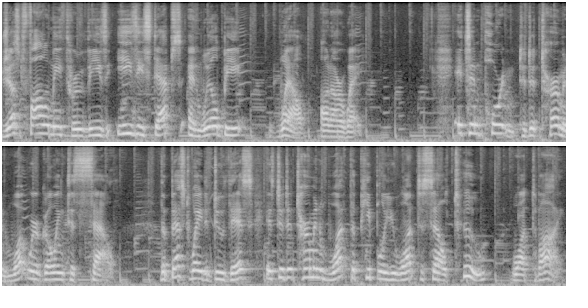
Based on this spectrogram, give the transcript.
Just follow me through these easy steps and we'll be well on our way. It's important to determine what we're going to sell. The best way to do this is to determine what the people you want to sell to want to buy.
